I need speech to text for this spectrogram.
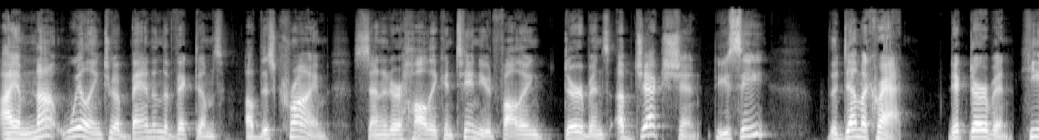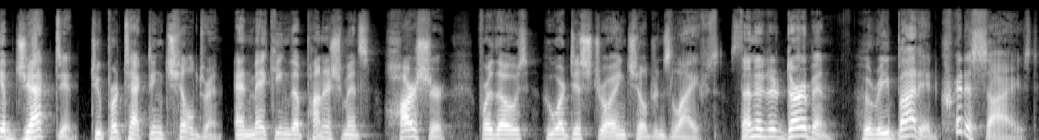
I am not willing to abandon the victims of this crime. Senator Hawley continued following Durbin's objection. Do you see? The Democrat Dick Durbin, he objected to protecting children and making the punishments harsher for those who are destroying children's lives. Senator Durbin, who rebutted, criticized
